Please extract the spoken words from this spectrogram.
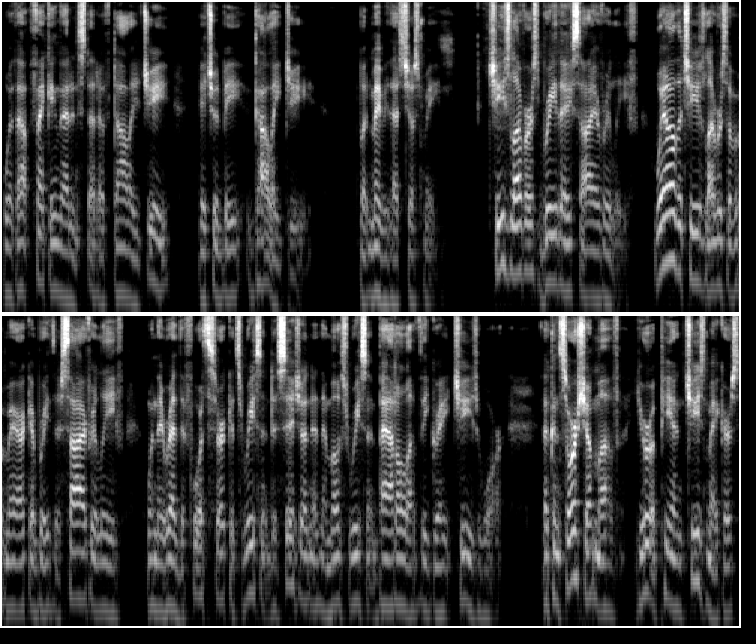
without thinking that instead of Dolly Gee, it should be Golly G. but maybe that's just me. Cheese lovers breathe a sigh of relief. Well, the cheese lovers of America breathed a sigh of relief when they read the Fourth Circuit's recent decision in the most recent battle of the Great Cheese War. A consortium of European cheesemakers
